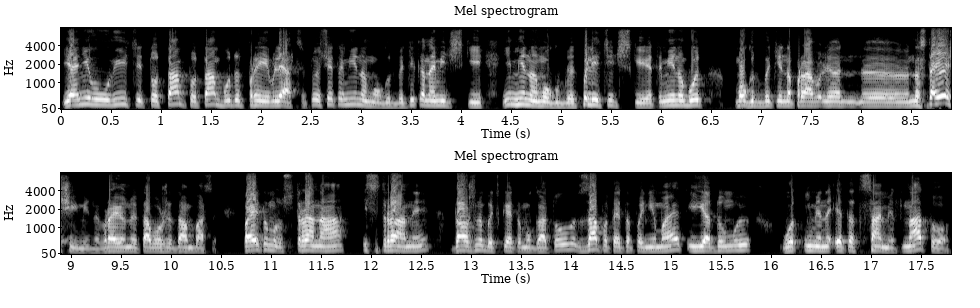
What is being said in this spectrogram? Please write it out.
И они, вы увидите, то там, то там будут проявляться. То есть это мины могут быть экономические, и мины могут быть политические, это мины будут, могут быть и направ... э, настоящие мины в районе того же Донбасса. Поэтому страна и страны должны быть к этому готовы. Запад это понимает, и я думаю, вот именно этот саммит НАТО,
